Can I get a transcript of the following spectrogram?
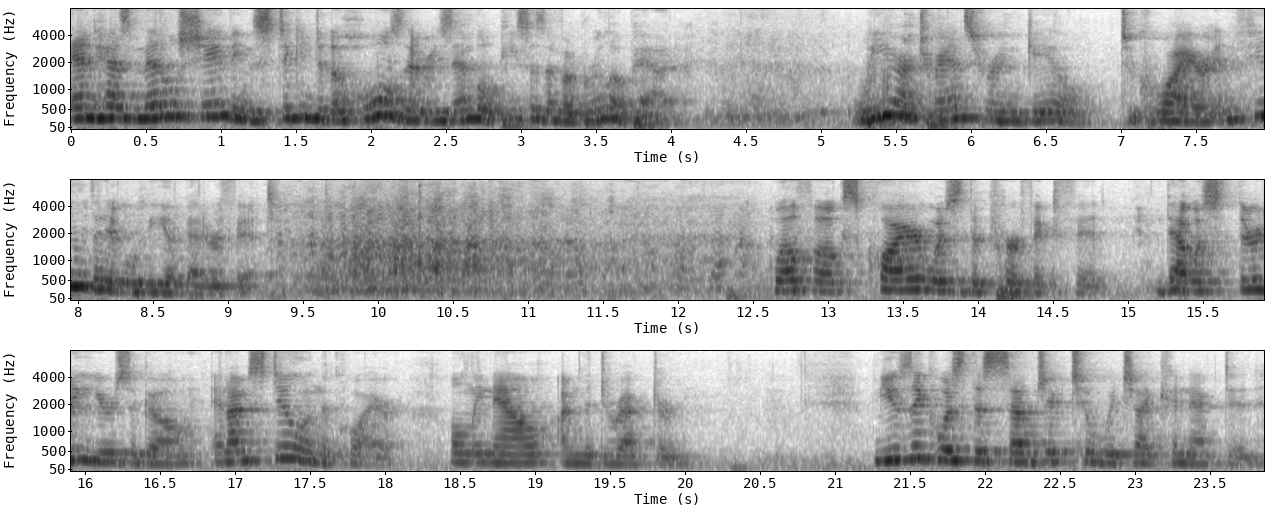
and has metal shavings sticking to the holes that resemble pieces of a Brillo pad. We are transferring Gail to choir and feel that it will be a better fit. Well, folks, choir was the perfect fit. That was 30 years ago, and I'm still in the choir, only now I'm the director. Music was the subject to which I connected.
